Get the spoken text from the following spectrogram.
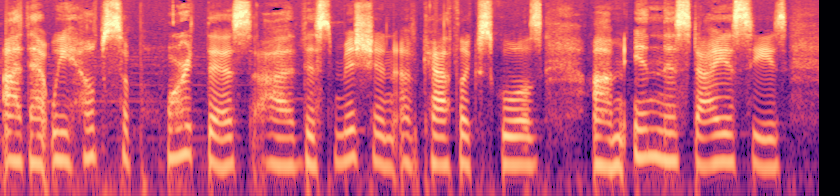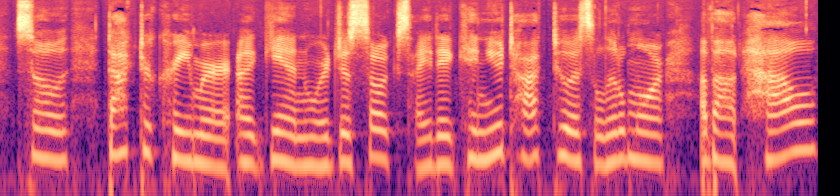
uh, that we help support this, uh, this mission of Catholic schools um, in this diocese. So, Dr. Dr. Kramer, again, we're just so excited. Can you talk to us a little more about how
